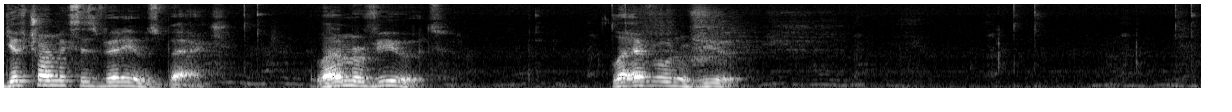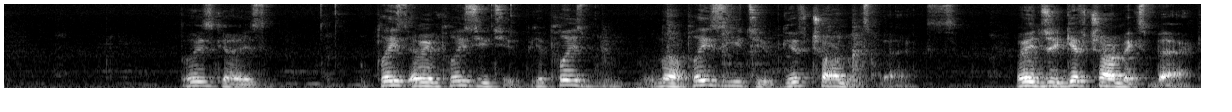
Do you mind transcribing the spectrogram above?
give Charmix his videos back. Let him review it. Let everyone review it. Please, guys. Please, I mean, please, YouTube. Yeah, please, no, please, YouTube. Give Charmix back. I mean, give Charmix back.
